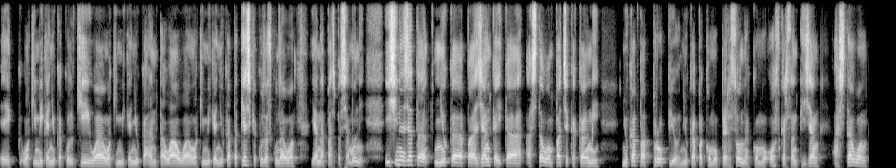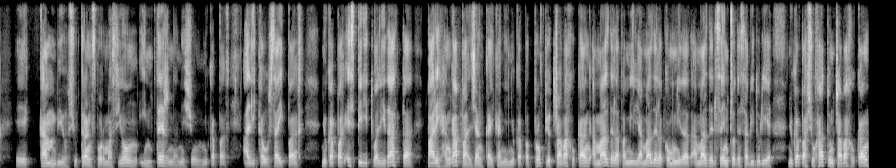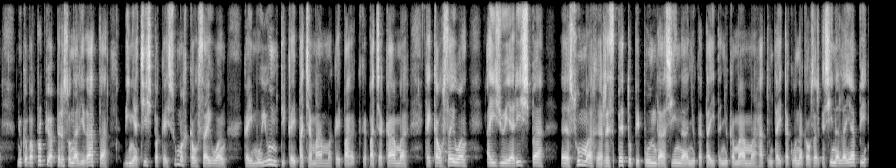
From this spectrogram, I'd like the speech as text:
eh, wakinmika ñuka kullkiwan wakinmika ñuka antawawan wakinmika ñukapa tiashka kusaskunawan yanapashpa shamuni y shinallata ñukapa llankayka ashtawan pachaka kanmi ñukapa propio ñukapa como persona como Oscar Santillán ashtawan eh, cambio shuk transformación interna nishun ñukapak ali kawsaypak ñukapak espiritualidadta parejankapa llankaykani ñukapa propio trabajo kan a más de la familia a más de la comunidad a más del centro de sabiduría. Ñukapa shuk hatun trabajo kan ñukapa propia personalidadta viñachishpa kay sumak kawsaywan kay muyunti kay pachamama kay pa, pachakama kay kawsaywan aylluyarishpa eh, sumak respetopi punda shina ñuka tayta ñuka mama hatun taytakuna kawsarka shina layapi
